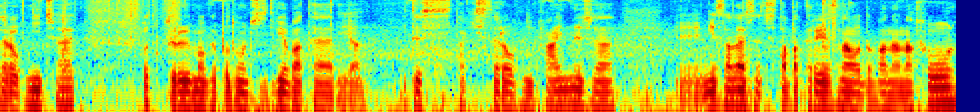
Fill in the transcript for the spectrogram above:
sterowniczek, pod który mogę podłączyć dwie baterie. I to jest taki sterownik fajny, że y, niezależnie czy ta bateria jest naładowana na full,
